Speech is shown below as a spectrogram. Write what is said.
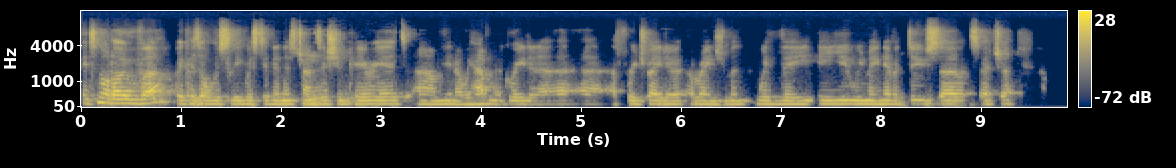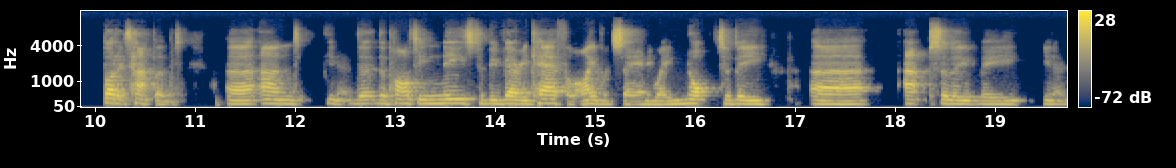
it's not over because mm. obviously we're still in this mm. transition period. Um, you know, we haven't agreed a, a, a, free trade arrangement with the EU. We may never do so, etc. But it's happened, uh, and you know the the party needs to be very careful. I would say anyway, not to be uh, absolutely you know,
